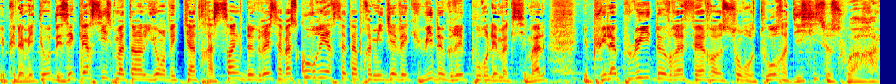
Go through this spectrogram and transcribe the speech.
Et puis la météo des éclaircies ce matin à Lyon avec 4 à 5 degrés. Ça va se couvrir cet après-midi avec 8 degrés pour les maximales. Et puis la pluie devrait faire son retour d'ici ce soir.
